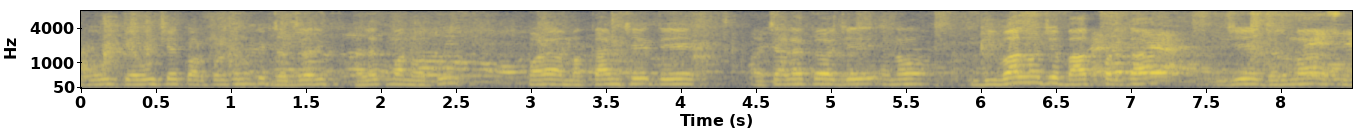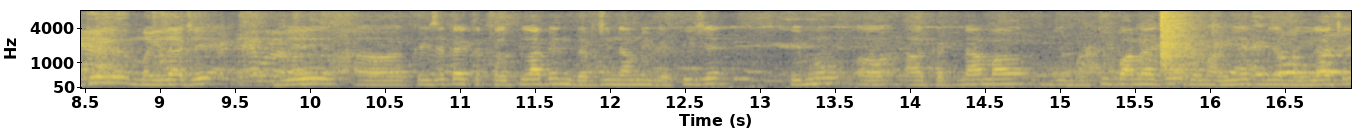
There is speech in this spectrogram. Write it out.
એવું કહેવું છે કોર્પોરેશનનું કે જર્જરિત હાલતમાં નહોતું પણ મકાન છે તે અચાનક જે એનો દિવાલનો જે ભાગ પડતા જે ઘરમાં સૂતેલ મહિલા છે, જે કહી શકાય કે કલ્પનાબેન દરજી નામની વ્યક્તિ છે, તેમનું આ ઘટનામાં જે મૃત્યુ પામ્યા છે, તેમાં અન્ય જે મહિલા છે,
